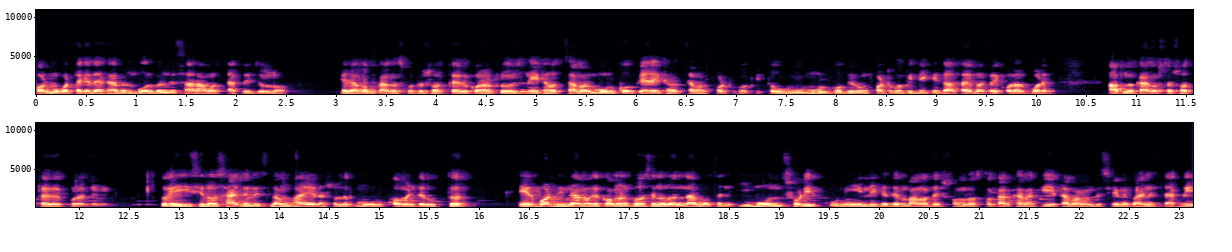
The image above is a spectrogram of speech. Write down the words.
কর্মকর্তাকে দেখাবেন, বলবেন যে, স্যার, আমার চাকরির জন্য এরকম কাগজপত্র সত্যায়িত করার প্রয়োজন। এটা হচ্ছে আমার মূল কপি আর এটা হচ্ছে আমার ফটোকপি তো উনি মূল কপি এবং ফটোকপি দেখে যাচাই বাছাই করার পরে আপনার কাগজটা সত্যায়িত করে দেবে। তো এই ছিল সাইদুল ইসলাম ভাইয়ের আসলে মূল কমেন্টের উত্তর। এরপর যিনি আমাকে কমেন্ট করেছেন, ওনার নাম হচ্ছেন ইমন শরীফ। উনি লিখেছেন, বাংলাদেশ সমরস্ত কারখানা কি এটা বাংলাদেশ সেনাবাহিনীর চাকরি?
